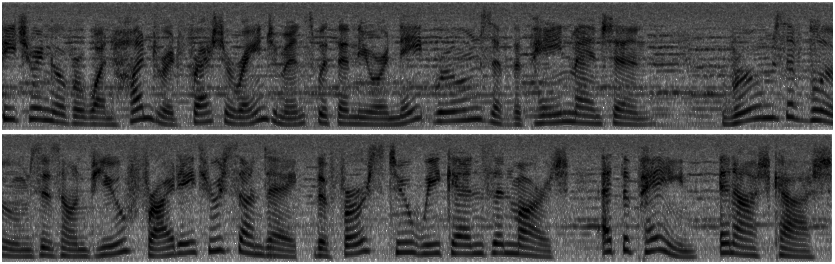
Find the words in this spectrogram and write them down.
featuring over 100 fresh arrangements within the ornate rooms of the Paine Mansion. Rooms of Blooms is on view Friday through Sunday, the first two weekends in March, at the Paine in Oshkosh.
